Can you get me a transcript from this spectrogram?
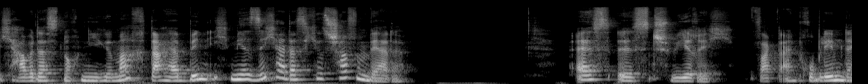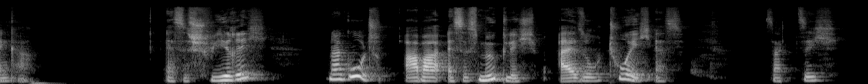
ich habe das noch nie gemacht, daher bin ich mir sicher, dass ich es schaffen werde. Es ist schwierig, sagt ein Problemdenker. Es ist schwierig? Na gut, aber es ist möglich, also tue ich es, sagt sich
